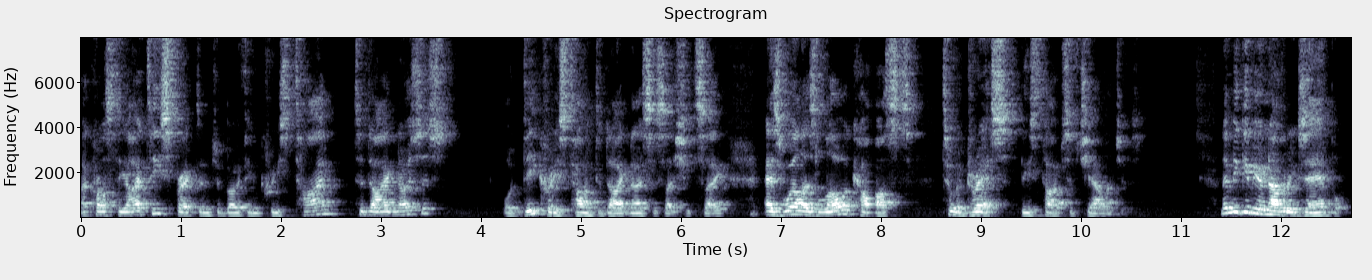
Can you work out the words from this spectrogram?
across the IT spectrum to both increase time to diagnosis, or decrease time to diagnosis, I should say, as well as lower costs to address these types of challenges. Let me give you another example.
